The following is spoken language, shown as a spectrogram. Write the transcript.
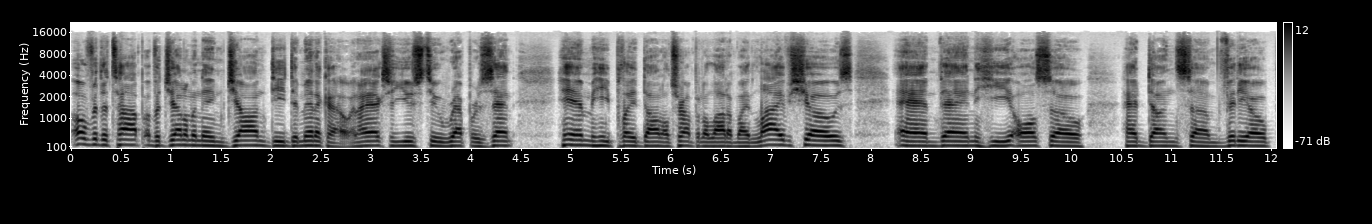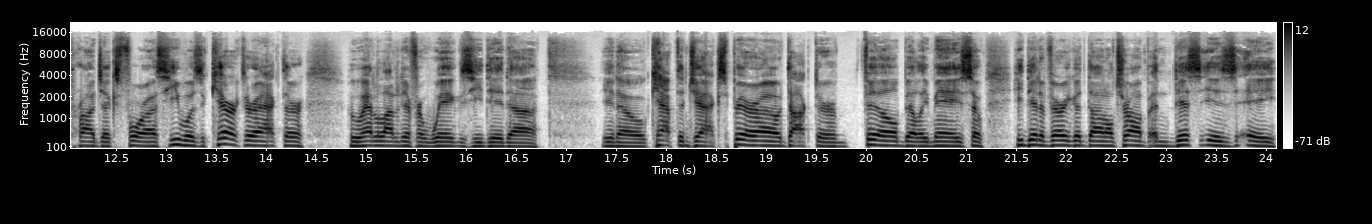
over the top of a gentleman named John Di Domenico. And I actually used to represent him. He played Donald Trump in a lot of my live shows. And then he also had done some video projects for us. He was a character actor who had a lot of different wigs. He did. Uh, you know, Captain Jack Sparrow, Dr. Phil, Billy Mays. So he did a very good Donald Trump, and this is a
